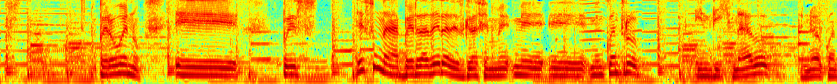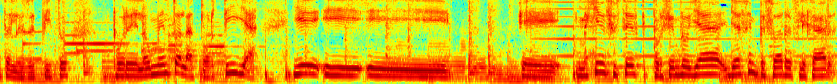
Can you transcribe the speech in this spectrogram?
Pero bueno, eh, pues es una verdadera desgracia. Me, me, eh, me encuentro indignado, de nueva cuenta les repito, por el aumento a la tortilla. y eh, imagínense ustedes que, por ejemplo, ya, ya se empezó a reflejar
